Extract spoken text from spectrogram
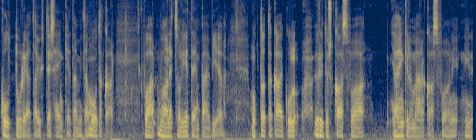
kulttuuria tai yhteishenkeä tai mitä muutakaan, vaan, vaan että se oli eteenpäin vievä. Mutta totta kai kun yritys kasvaa ja henkilömäärä kasvaa, niin, niin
